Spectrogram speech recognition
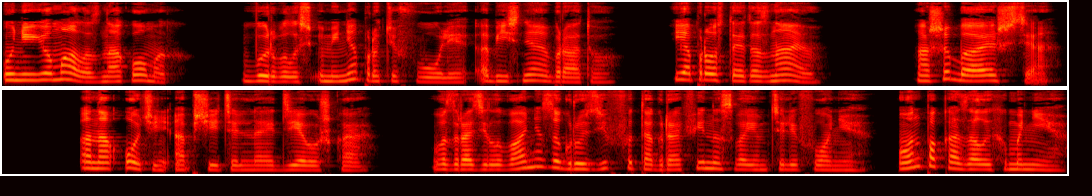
«У нее мало знакомых», – вырвалось у меня против воли, объясняю брату. «Я просто это знаю». «Ошибаешься», она очень общительная девушка», – возразил Ваня, загрузив фотографии на своем телефоне. Он показал их мне.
